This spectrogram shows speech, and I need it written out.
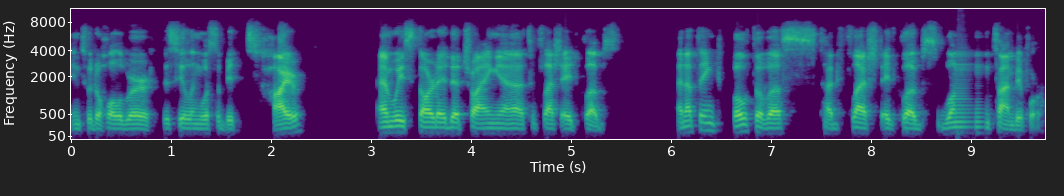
into the hall where the ceiling was a bit higher. And we started uh, trying uh, to flash eight clubs. And I think both of us had flashed eight clubs one time before.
